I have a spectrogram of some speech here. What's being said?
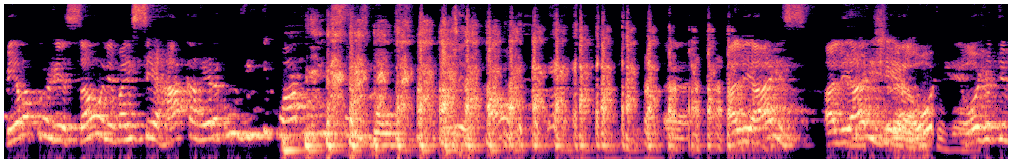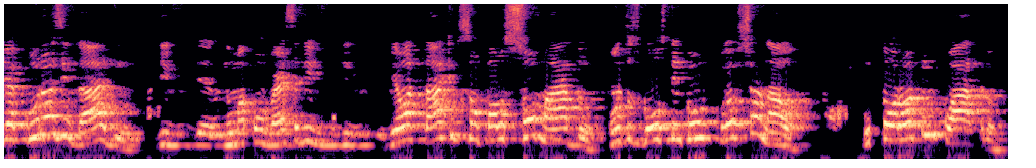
Pela projeção, ele vai encerrar a carreira com 24, 26 gols. é. Aliás, aliás, Gera, hoje, hoje, eu tive a curiosidade de, de numa conversa de, de ver o ataque do São Paulo somado. Quantos gols tem como profissional? O Toró tem quatro.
